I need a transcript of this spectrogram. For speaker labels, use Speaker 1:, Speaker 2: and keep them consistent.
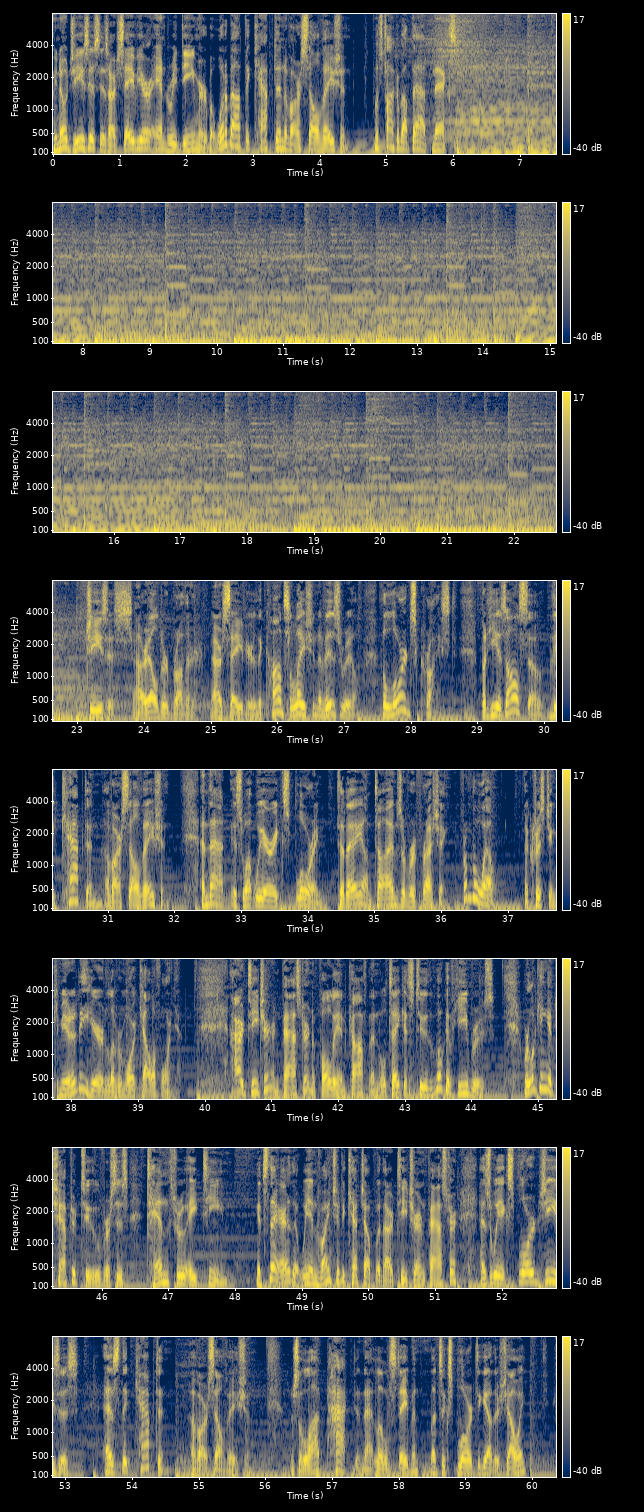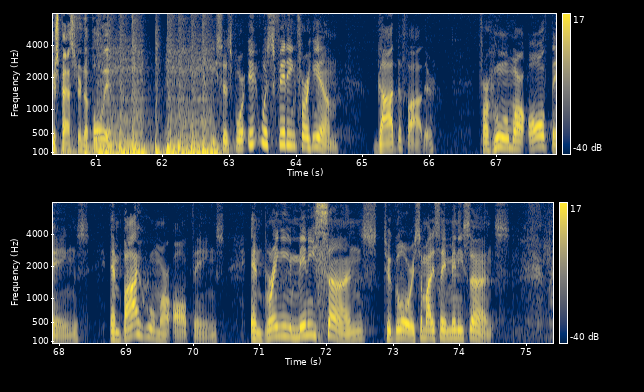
Speaker 1: We know Jesus is our Savior and Redeemer, but what about the captain of our salvation? Let's talk about that next. Jesus, our elder brother, our Savior, the consolation of Israel, the Lord's Christ. But He is also the captain of our salvation. And that is what we are exploring today on Times of Refreshing from the Well, a Christian community here in Livermore, California. Our teacher and pastor, Napoleon Kaufman, will take us to the book of Hebrews. We're looking at chapter 2, verses 10 through 18. It's there that we invite you to catch up with our teacher and pastor as we explore Jesus as the captain of our salvation. There's a lot packed in that little statement. Let's explore it together, shall we? Here's Pastor Napoleon.
Speaker 2: He says, For it was fitting for him, God the Father, for whom are all things, and by whom are all things, and bringing many sons to glory. Somebody say, many sons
